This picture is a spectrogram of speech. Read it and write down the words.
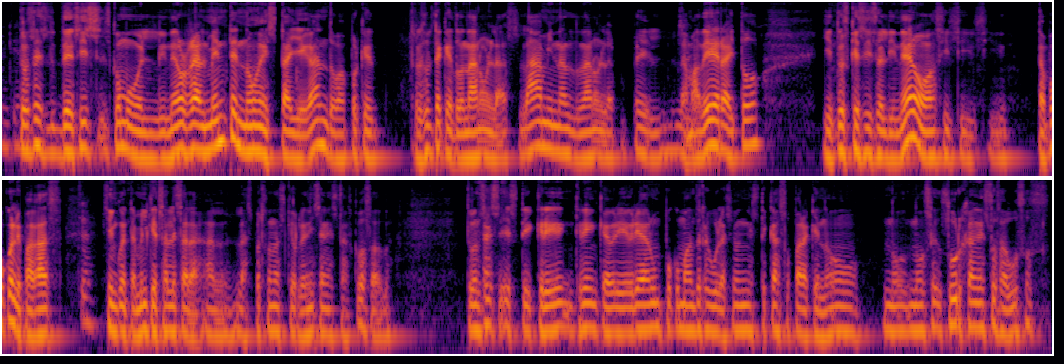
Entonces decís, es como el dinero realmente no está llegando, porque resulta que donaron las láminas, donaron la, la madera y todo. Y entonces, ¿qué se hizo el dinero? Si, si, si tampoco le pagas 50 mil quetzales a, a, las personas que organizan estas cosas. Entonces, este, ¿creen, ¿creen que habría, habría un poco más de regulación en este caso para que no, no, no se surjan estos abusos?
